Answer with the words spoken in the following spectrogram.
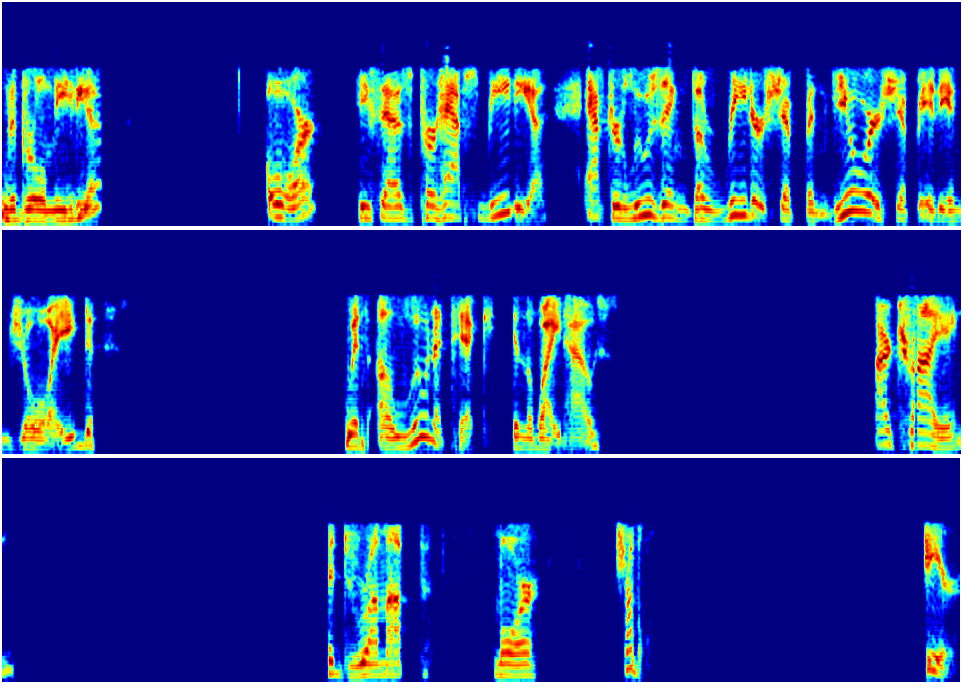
liberal media. Or he says perhaps media, after losing the readership and viewership it enjoyed with a lunatic in the White House, are trying to drum up more trouble, fear.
